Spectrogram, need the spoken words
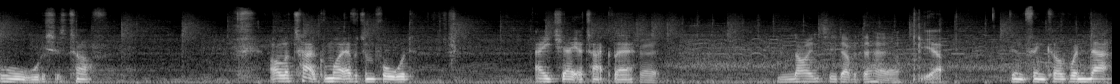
Ooh, this is tough. I'll attack with my Everton forward. 88 attack there. Okay. 90 David De Gea. Yeah. Didn't think I'd win that.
